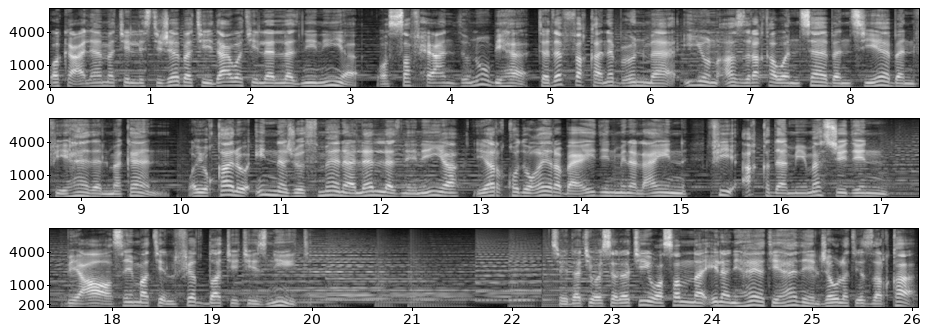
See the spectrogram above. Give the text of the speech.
وكعلامة لاستجابة دعوة للزنينية والصفح عن ذنوبها. تدفق نبع مائي أزرق وانساب انسيابا في هذا المكان ويقال إن جثمان للزنينية يرقد غير بعيد من العين في أقدم مسجد بعاصمة الفضة تيزنيت. سيداتي وسادتي وصلنا إلى نهاية هذه الجولة الزرقاء.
